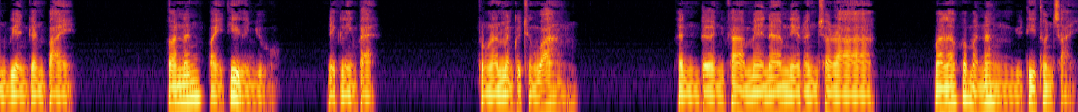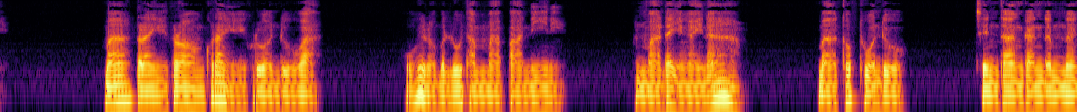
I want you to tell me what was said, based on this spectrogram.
นเวียนกันไป ตอนนั้นไปที่อื่นอยู่ เด็กเลี้ยงแพะ ตรงนั้นมันก็จึงว่าง ท่านเดินข้ามแม่น้ำเนรัญชรา มาแล้วก็มานั่งอยู่ที่ต้นไทรมาไตรตรองใคร่ครวญดูว่าโอ้ยเราบรรลุธรรมมาปานนี้นี่ มันมาได้ยังไงนะ มาทบทวนดู เส้นทางการดำเนิน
